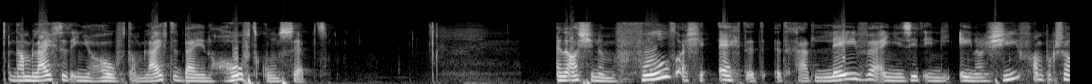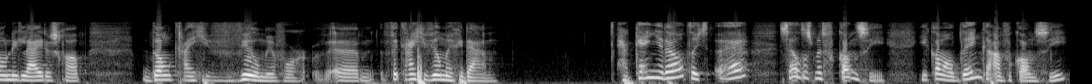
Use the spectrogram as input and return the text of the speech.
dan blijft het in je hoofd. Dan blijft het bij een hoofdconcept. En als je hem voelt, als je echt het, het gaat leven en je zit in die energie van persoonlijk leiderschap, dan krijg je veel meer, voor, uh, krijg je veel meer gedaan. Herken je dat? dat hè? Zelfs met vakantie. Je kan al denken aan vakantie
